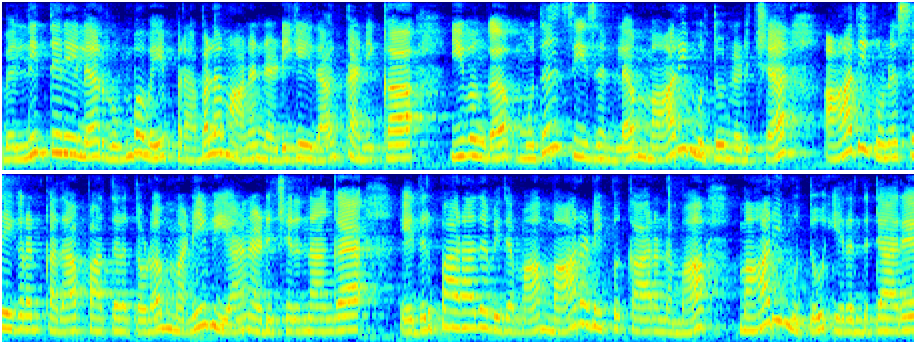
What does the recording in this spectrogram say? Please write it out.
வெள்ளித்திரையில் ரொம்பவே பிரபலமான நடிகை தான் கனிகா. இவங்க முதல் சீசன்ல மாரிமுத்து நடிச்ச ஆதி குணசேகரன் கதாபாத்திரத்தோட மனைவியா நடிச்சிருந்தாங்க. எதிர்பாராத விதமா மாரடைப்பு காரணமா மாரிமுத்து இறந்துட்டாரு.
